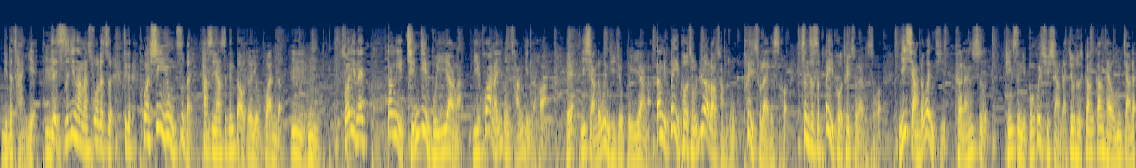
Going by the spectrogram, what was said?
你的产业。这实际上呢，说的是这个光信用资本，它实际上是跟道德有关的。嗯嗯，所以呢，当你情境不一样了，你换了一种场景的话，哎，你想的问题就不一样了。当你被迫从热闹场中退出来的时候，甚至是被迫退出来的时候，你想的问题可能是平时你不会去想的，就是刚刚才我们讲的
